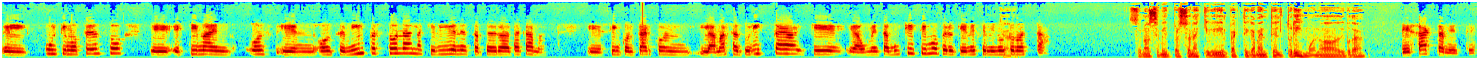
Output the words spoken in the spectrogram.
El último censo eh, estima en 11.000 mil personas las que viven en San Pedro de Atacama. Eh, sin contar con la masa turista que aumenta muchísimo, pero que en ese minuto no está son 11.000 personas que viven prácticamente del turismo, ¿no, diputada? Exactamente.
